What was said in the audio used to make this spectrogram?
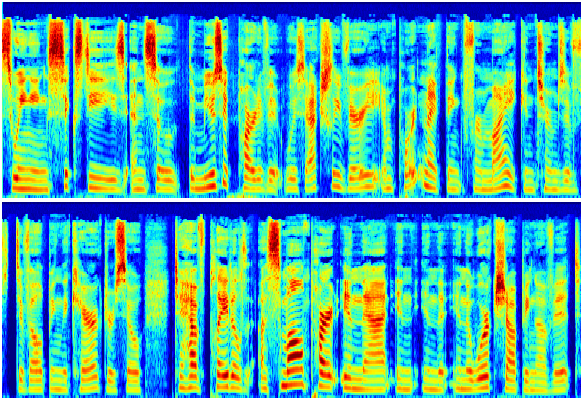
swinging 60s and so the music part of it was actually very important i think for mike in terms of developing the character so to have played a, a small part in that in, in the in the workshopping of it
